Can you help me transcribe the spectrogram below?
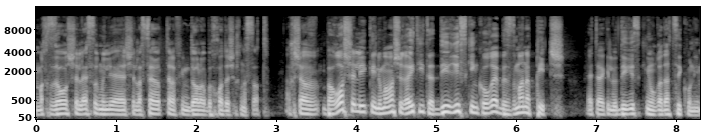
מחזור של 10 מיל... של 10,000 דולר בחודש הכנסות. עכשיו, בראש שלי, כאילו ממש ראיתי את ה de-risking קורה בזמן ה pitch, את כאילו די-ריסקינג הורדת סיכונים.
